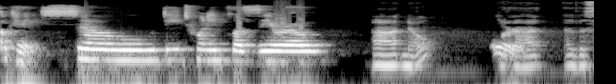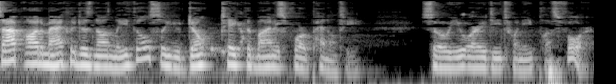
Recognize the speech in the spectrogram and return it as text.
Okay, so d twenty plus zero Uh, no. or Uh, the sap automatically does non-lethal, so you don't take the minus 4 penalty. So you are a d20 plus 4.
